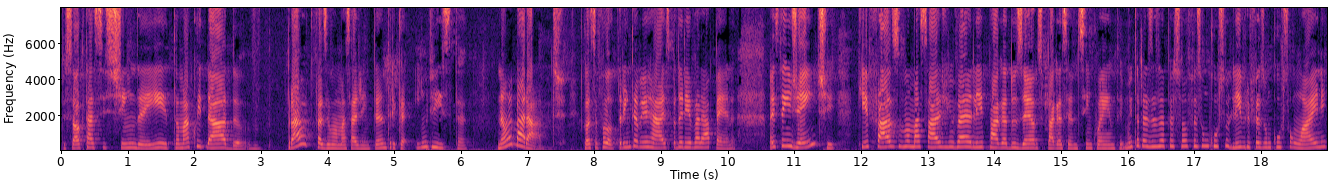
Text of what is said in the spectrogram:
Pessoal que tá assistindo aí, tomar cuidado. Pra fazer uma massagem tântrica, invista. Não é barato. Como você falou, 30 mil reais poderia valer a pena. Mas tem gente que faz uma massagem, vai ali, paga 200, paga 150. E muitas das vezes a pessoa fez um curso livre, fez um curso online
